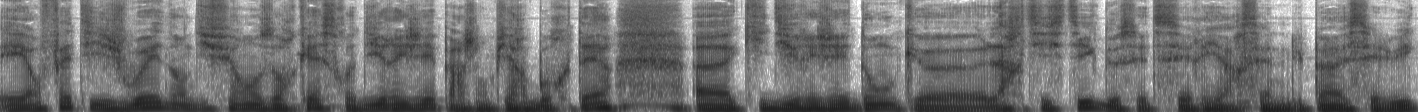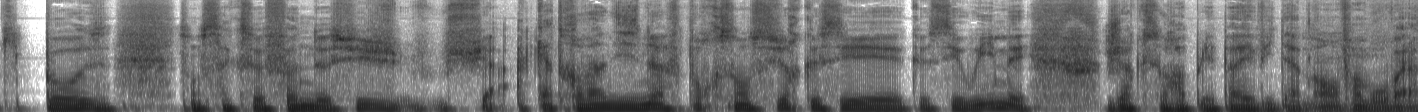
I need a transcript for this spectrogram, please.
et en fait, il jouait dans différents orchestres dirigés par Jean-Pierre Bourter, euh, qui dirigeait donc euh, l'artistique de cette série Arsène Lupin et c'est lui qui pose son saxophone dessus. Je, je suis à 99% sûr que c'est que c'est oui, mais Jacques se rappelait pas évidemment. Enfin bon voilà.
